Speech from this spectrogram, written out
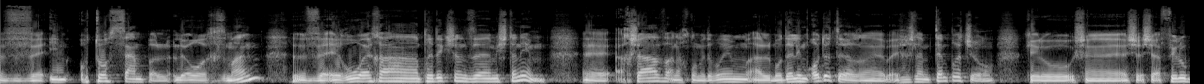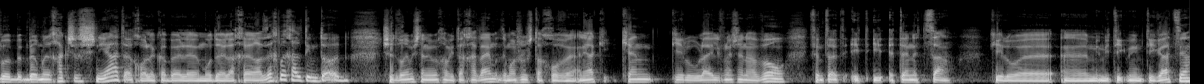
ועם אותו סאמפל לאורך זמן והראו איך הפרדיקשן זה משתנים. אה, עכשיו אנחנו מדברים על מודלים עוד יותר, אה, שיש להם טמפרצ'ר, כאילו ש, ש, שאפילו במרחק של שנייה אתה יכול לקבל אה, מודל אחר, אז איך בכלל תמדוד שדברים משתנים לך מתחת להם, זה משהו שאתה חווה. אני רק כן, כאילו אולי לפני שנעבור, אתן קצת- את- אתן עצה. כאילו אה, אה, ממיט- ממיטיגציה,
